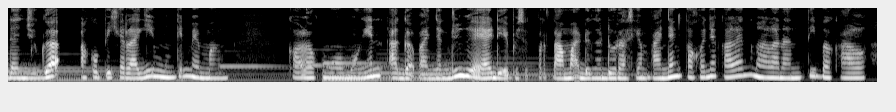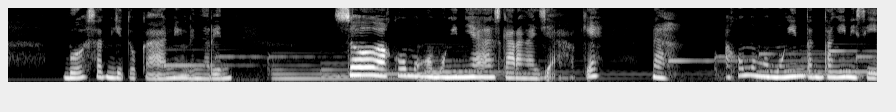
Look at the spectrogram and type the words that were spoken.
Dan juga aku pikir lagi mungkin memang kalau aku ngomongin agak panjang juga ya di episode pertama dengan durasi yang panjang, takutnya kalian malah nanti bakal bosan gitu kan yang dengerin. So, aku mau ngomonginnya sekarang aja, oke? Okay? Nah, aku mau ngomongin tentang ini sih.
